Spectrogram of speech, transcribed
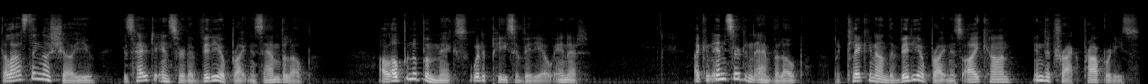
The last thing I'll show you is how to insert a video brightness envelope. I'll open up a mix with a piece of video in it. I can insert an envelope by clicking on the video brightness icon in the track properties,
